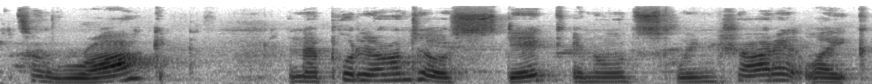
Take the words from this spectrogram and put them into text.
It's a rock, and I put it onto a stick and I would slingshot it like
